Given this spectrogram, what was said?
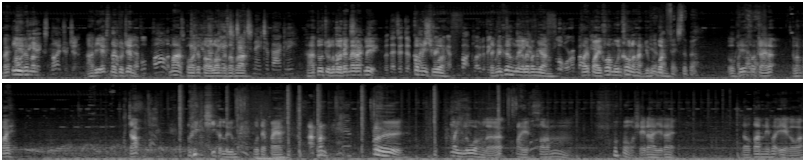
แบ็กลี่นั่นมัน RDX nitrogen. RDX Enough to nitrogen. level Parliament. มากพอ Can จะ you ต่อรอง locate กับส a ภา detonator, Bagley? หาตัวจุดระเบิดได้ไหมแบ็กลี่ But there's a ก็ไม่ device ชัวร์ streaming a fuckload of แต่มีเครื่องมืออะไรบางอย่าง encrypted data from the floor คอย above ปล่อย you. ข้อมูลเข้ารหัสอยู่ Yeah, ข้างบน that fits the bill. โอเค เข้าใจแล้วกำลังไป จับ เฮ้ยเชี่ยลืมโมแต่แปรอัดมัน เอ้ย ไม่ล่วงเหรอ ไปซ้ำโอ้โหใช้ได้ใช้ได้ดาวตันนี่พระเอกเหรอวะ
